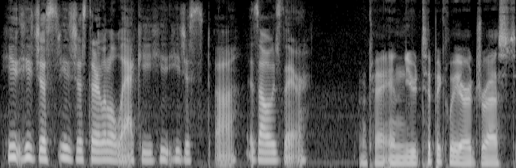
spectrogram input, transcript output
he he's just he's just their little lackey. He he just uh, is always there. okay, and you typically are dressed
